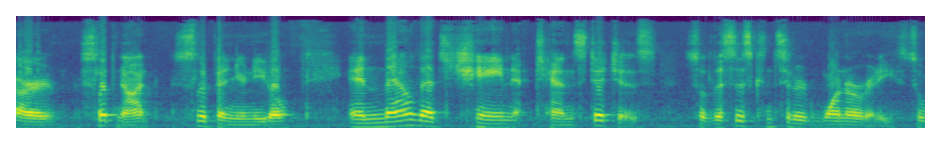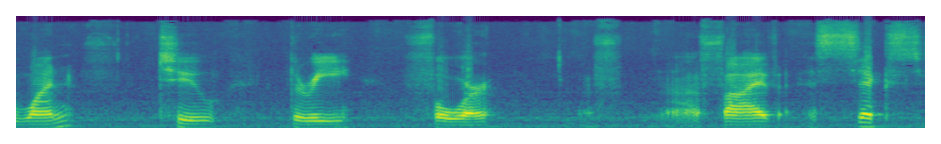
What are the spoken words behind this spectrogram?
our slip knot, slip in your needle, and now let's chain 10 stitches. So this is considered one already. So one, two, three, four, uh, five, six,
